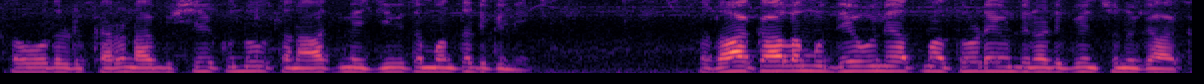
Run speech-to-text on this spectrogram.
సహోదరుడు కరుణ అభిషేకును తన ఆత్మీయ జీవితం అంతటికి సదాకాలము దేవుని ఆత్మ తోడై ఉండి నడిపించును గాక.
